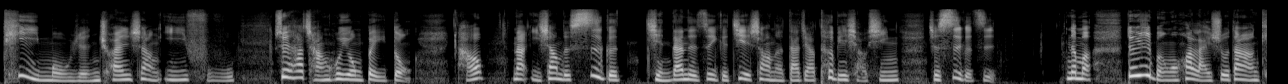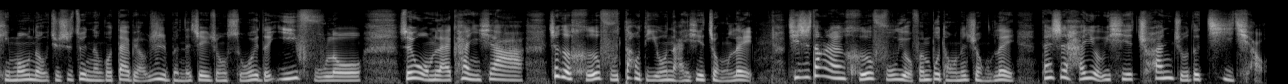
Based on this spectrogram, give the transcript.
替某人穿上衣服，所以它常会用被动。好，那以上的四个简单的这个介绍呢，大家特别小心这四个字。那么，对日本文化来说，当然 kimono 就是最能够代表日本的这种所谓的衣服喽。所以，我们来看一下这个和服到底有哪一些种类。其实，当然和服有分不同的种类，但是还有一些穿着的技巧，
